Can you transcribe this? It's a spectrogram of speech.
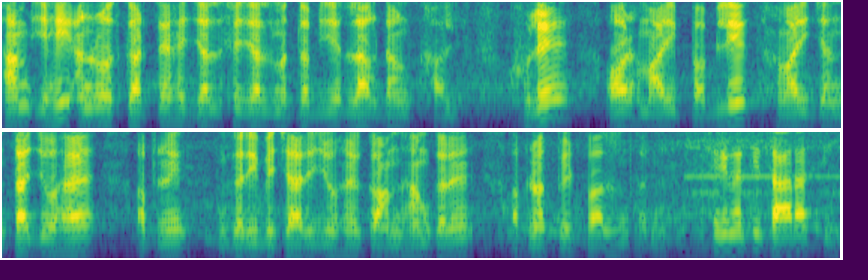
हम यही अनुरोध करते हैं, जल्द से जल्द मतलब ये लॉकडाउन खाली, खुले और हमारी पब्लिक हमारी जनता जो है, अपने गरीब बेचारे जो हैं, काम धाम करें, अपना पेट पालन करें। श्रीमती तारा सिंह।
